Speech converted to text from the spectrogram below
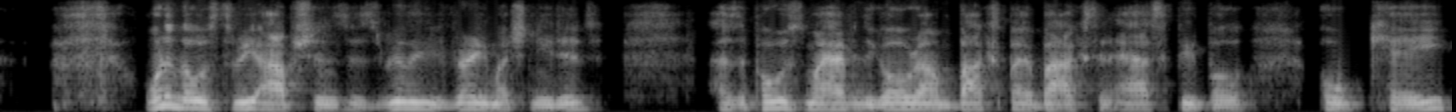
one of those three options is really very much needed, as opposed to my having to go around box by box and ask people, okay,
